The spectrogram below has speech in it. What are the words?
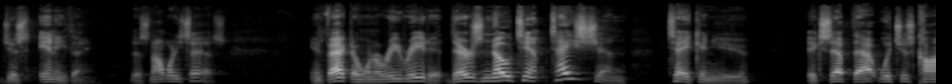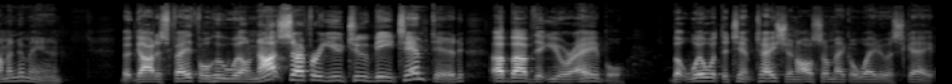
Just anything. That's not what He says. In fact, I want to reread it. There's no temptation taken you except that which is common to man. But God is faithful, who will not suffer you to be tempted above that you are able, but will with the temptation also make a way to escape.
